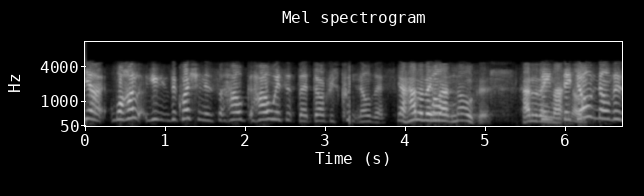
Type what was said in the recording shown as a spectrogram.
Yeah. Well, how you, the question is how how is it that doctors couldn't know this? yeah, how do they Well, not know this? How do they, they not they know? don't know this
